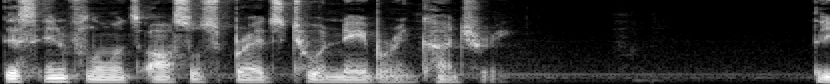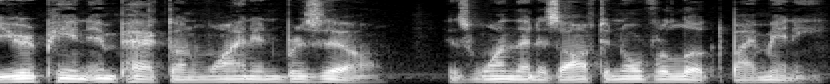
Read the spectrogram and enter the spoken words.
this influence also spreads to a neighboring country. The European impact on wine in Brazil is one that is often overlooked by many.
